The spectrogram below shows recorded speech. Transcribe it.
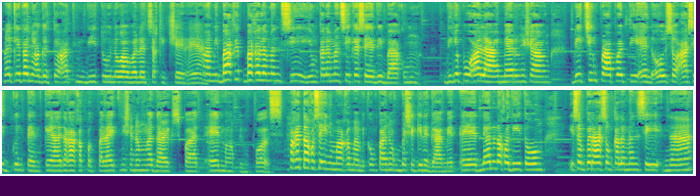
Makikita nyo agad to at hindi to nawawalan sa kitchen. Ayan. Mami, bakit ba kalamansi? Yung kalamansi kasi 'di ba, kung hindi nyo po alam, meron siyang bleaching property and also acid content kaya nakakapagpalight din siya ng mga dark spot and mga pimples. Pakita ko sa inyo mga kamami kung paano ko ba siya ginagamit. And meron ako ditong isang pirasong kalamansi na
